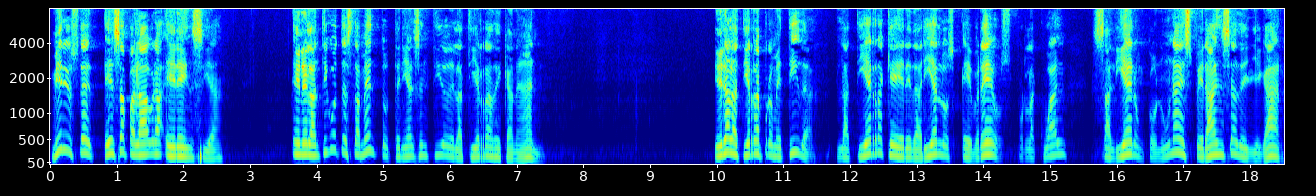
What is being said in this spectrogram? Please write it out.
Mire usted, esa palabra herencia en el Antiguo Testamento tenía el sentido de la tierra de Canaán. Era la tierra prometida, la tierra que heredarían los hebreos, por la cual salieron con una esperanza de llegar.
